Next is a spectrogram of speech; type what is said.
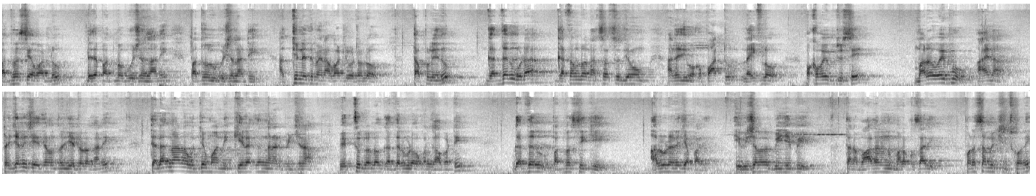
పద్మశ్రీ అవార్డులు లేదా పద్మభూషణ్ కానీ పద్మవిభూషణ్ లాంటి అత్యున్నతమైన అవార్డులు ఇవ్వడంలో తప్పు లేదు. గద్దర్ కూడా గతంలో నక్సల్స్ ఉద్యమం అనేది ఒక పార్ట్ లైఫ్లో ఒకవైపు చూస్తే మరోవైపు ఆయన ప్రజల్ని చైతన్యవంతం చేయడంలో కానీ తెలంగాణ ఉద్యమాన్ని కీలకంగా నడిపించిన వ్యక్తులలో గద్దరు కూడా ఒకరు కాబట్టి గద్దరు పద్మశ్రీకి అర్హుడని చెప్పాలి. ఈ విషయంలో బీజేపీ తన వాదనను మరొకసారి పునఃసమీక్షించుకొని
